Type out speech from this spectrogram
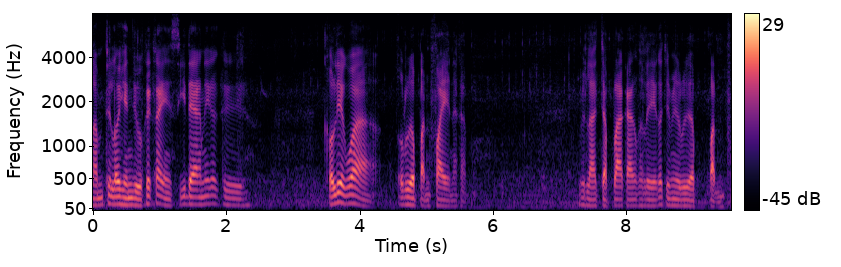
ลำที่เราเห็นอยู่ใกล้ๆ สีแดงนี่ก็คือ เขาเรียกว่าเรือปั่นไฟนะครับ เวลาจับปลากลางทะเลก็จะมีเรือปั่นไฟ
